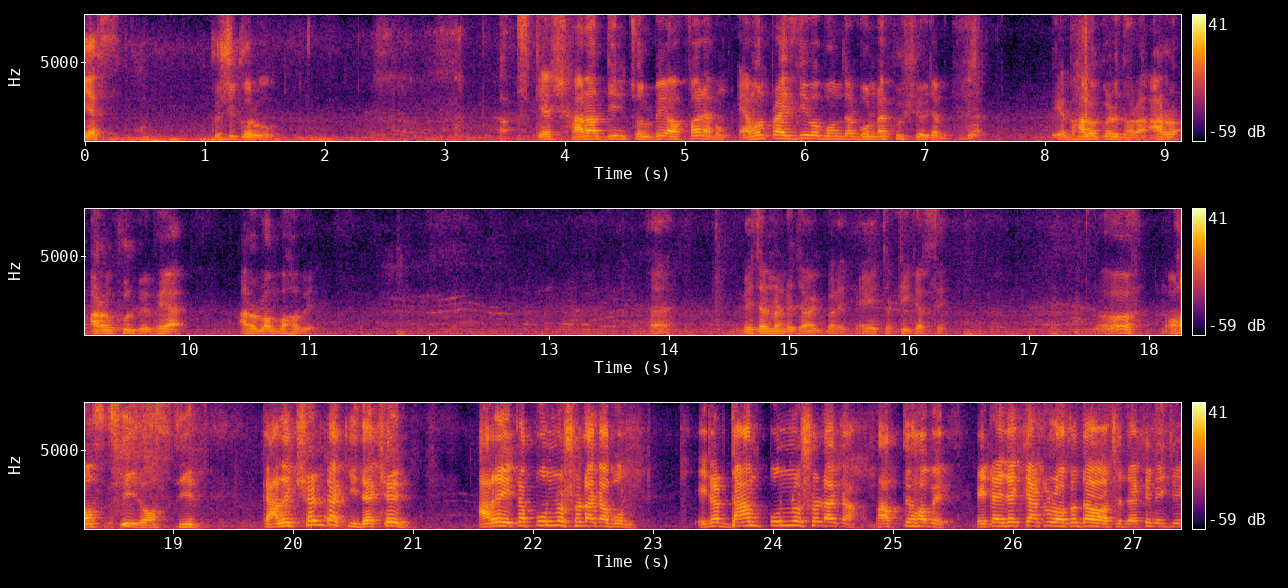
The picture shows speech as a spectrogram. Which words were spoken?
ইয়েস খুশি করব। আজকে সারা দিন চলবে অফার এবং এমন প্রাইস দিব বোনদের বোনরা খুশি হয়ে যাবে। এ ভালো করে ধরো, আরও আরও খুলবে ভাইয়া, আরও লম্বা হবে। হ্যাঁ মেজারমেন্টে যাও একবারে, এই তো ঠিক আছে। ও অস্থির অস্থির। কালেকশনটা কি দেখেন? আরে এটা পনেরোশো টাকা বোন। এটার দাম পনেরোশো টাকা ভাবতে হবে। এটা এই যে ক্যাটালগে দেওয়া আছে দেখেন এই যে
